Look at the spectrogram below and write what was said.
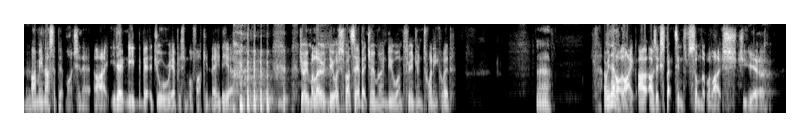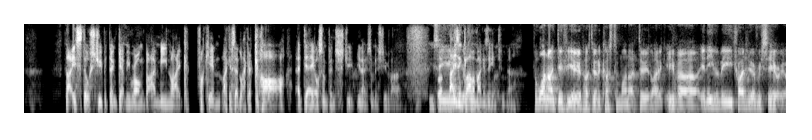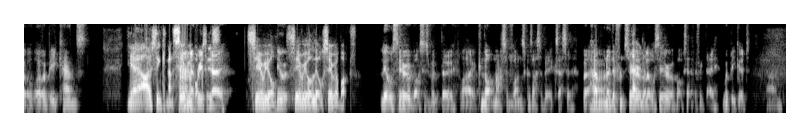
Yeah. I mean, that's a bit much, isn't it? Like, you don't need a bit of jewelry every single fucking day, do you? Jo Malone do. I was just about to say, I bet Jo Malone do one. Three hundred and twenty quid. Yeah. I mean, they're not like. I, I was expecting some that were like stupid. yeah. That is still stupid. Don't get me wrong, but I mean, like fucking, like I said, like a car a day or something stupid. You know, something stupid like that. You But that is in Glamour magazine, to be the one I'd do for you if I was doing a custom one, I'd do like either it'd either be try to do every cereal or it would be cans. Yeah, I was thinking that cereal boxes, day. cereal, cereal, little cereal box. Little cereal boxes would do, like not massive Mm. ones because that's a bit excessive. But having a different cereal, little a little cereal box every day would be good. Um,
